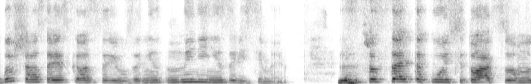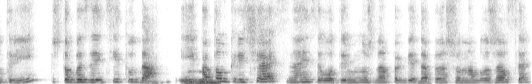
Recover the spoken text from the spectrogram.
бывшего Советского Союза, не- ныне независимые. Создать такую ситуацию внутри, чтобы зайти туда. И Мгм. потом кричать, знаете, вот им нужна победа, потому что он облажался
